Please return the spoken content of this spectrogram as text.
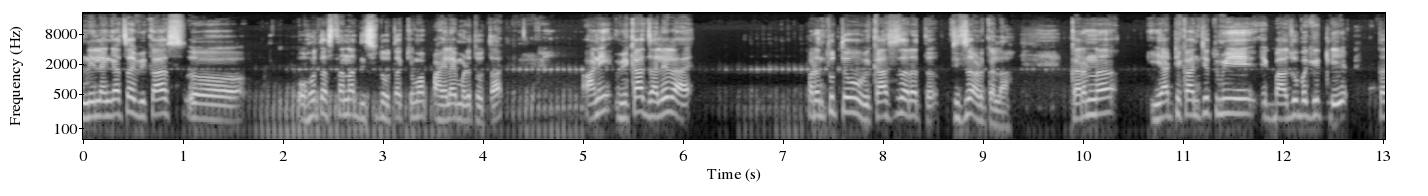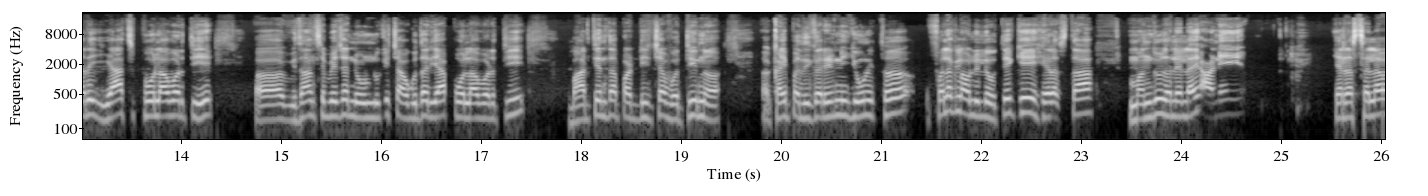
निलंग्याचा विकास होत असताना दिसत होता किंवा पाहायला मिळत होता. आणि विकास झालेला आहे परंतु तो विकासाचा रथ तिथं अडकला. कारण या ठिकाणची तुम्ही एक बाजू बघितली तर याच पोलावरती विधानसभेच्या निवडणुकीच्या अगोदर या पोलावरती भारतीय जनता पार्टीच्या वतीनं काही पदाधिकाऱ्यांनी येऊन इथं फलक लावलेले होते की हे रस्ता मंजूर झालेला आहे आणि या रस्त्याला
